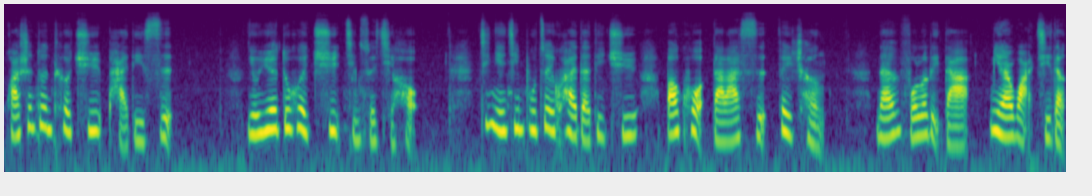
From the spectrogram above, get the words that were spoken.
华盛顿特区排第四，纽约都会区紧随其后。今年进步最快的地区包括达拉斯、费城、南佛罗里达、密尔瓦基等。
